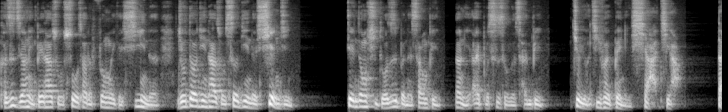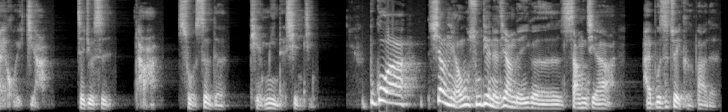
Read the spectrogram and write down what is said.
可是只要你被他所塑造的氛围给吸引了，你就掉进他所设定的陷阱。店中许多日本的商品，让你爱不释手的产品，就有机会被你下架带回家。这就是他所设的甜蜜的陷阱。不过啊，像鸟屋书店的这样的一个商家啊，还不是最可怕的。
